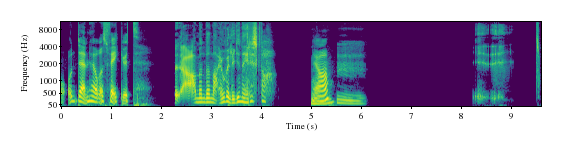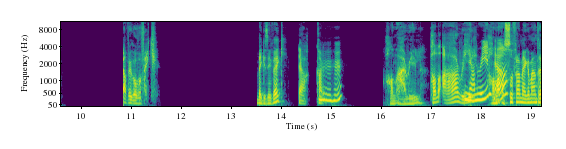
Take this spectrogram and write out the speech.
Og den høres fake ut. Ja, men den er jo veldig generisk, da. Ja. Hmm. Ja, vi går for fake. Begge sier fake. Ja, kan. -hmm. Han er real. Han er real. han real? Han er ja. også fra Megaman 3.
